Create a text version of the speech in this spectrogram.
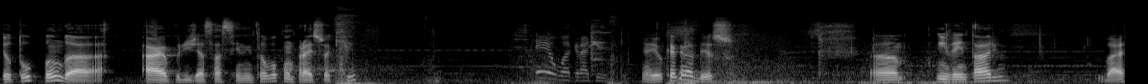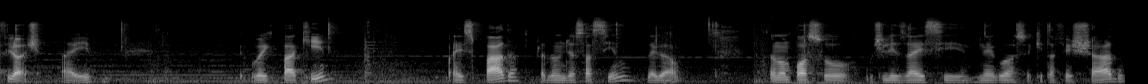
eu tô upando a, árvore de assassino. Então eu vou comprar isso aqui. Eu agradeço. É eu que agradeço. Uh, inventário. Vai, filhote. Aí. Eu vou equipar aqui. A espada, para dano de assassino. Legal. Eu não posso utilizar esse negócio aqui, tá fechado.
